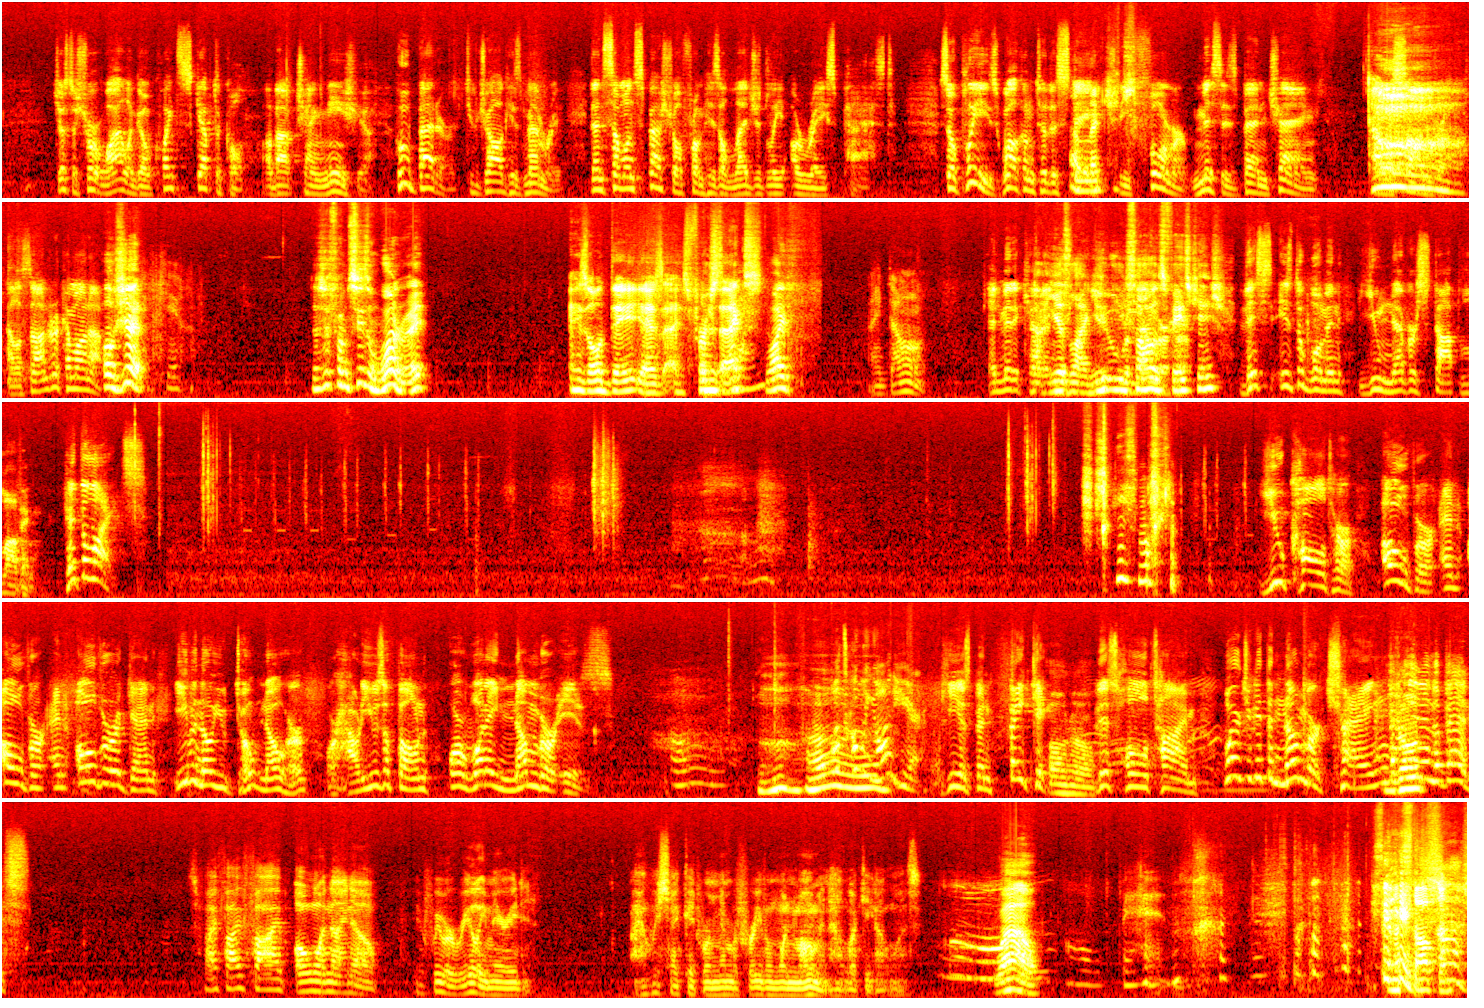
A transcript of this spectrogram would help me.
just a short while ago quite skeptical about Changnesia. Who better to jog his memory than someone special from his allegedly erased past? So please welcome to the stage Alleged. the former Mrs. Ben Chang, Alessandra. Alessandra, come on up. Oh shit. Thank you. This is from season one, right? His old date, yeah, his, his From his first ex. ex-wife. I don't. Admit it, Uh, Kevin. he is like, you, you saw his face her. change? This is the woman you never stopped loving. Hit the lights. You called her over and over and over again, even though you don't know her, or how to use a phone, or what a number is. Oh. Oh. What's going on here? He has been faking Oh, no. this whole time. Where'd you get the number, Chang? You don't- in the vents. It's 555-0190. If we were really married, I wish I could remember for even one moment how lucky I was. Wow. Oh, Ben. He's gonna stop them.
